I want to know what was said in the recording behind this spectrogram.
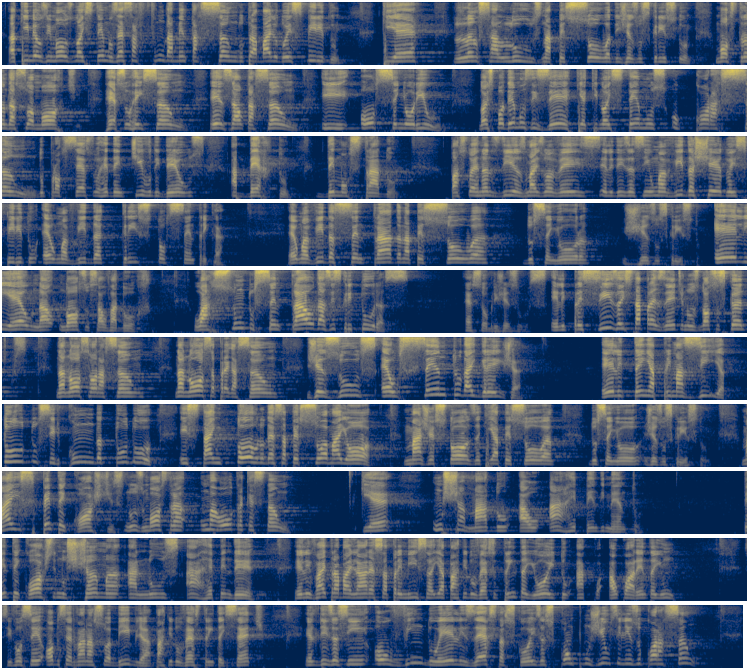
Aqui, meus irmãos, nós temos essa fundamentação do trabalho do Espírito, que é lança luz na pessoa de Jesus Cristo, mostrando a sua morte, ressurreição, exaltação e o senhorio. Nós podemos dizer que aqui nós temos o coração do processo redentivo de Deus aberto, demonstrado. Pastor Hernandes Dias, mais uma vez, ele diz assim: uma vida cheia do Espírito é uma vida cristocêntrica, é uma vida centrada na pessoa do Senhor Jesus Cristo. Ele é o nosso Salvador. O assunto central das Escrituras é sobre Jesus. Ele precisa estar presente nos nossos cânticos, na nossa oração, na nossa pregação Jesus é o centro da igreja, ele tem a primazia, tudo circunda, tudo está em torno dessa pessoa maior, majestosa, que é a pessoa do Senhor Jesus Cristo. Mas Pentecostes nos mostra uma outra questão, que é um chamado ao arrependimento. Pentecostes nos chama a nos arrepender ele vai trabalhar essa premissa aí a partir do verso 38 ao 41. Se você observar na sua Bíblia, a partir do verso 37, ele diz assim: Ouvindo eles estas coisas, compungiu-se-lhes o coração.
